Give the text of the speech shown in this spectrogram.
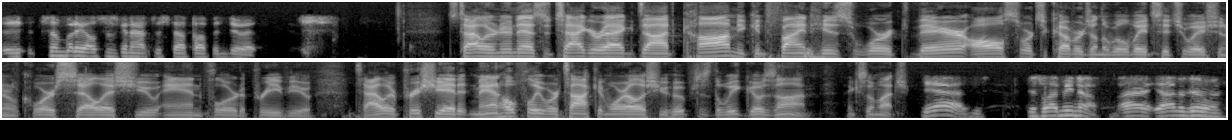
it, somebody else is going to have to step up and do it. It's Tyler Nunez at TigerRag.com. You can find his work there. All sorts of coverage on the Will Wade situation, and of course, LSU and Florida preview. Tyler, appreciate it, man. Hopefully, we're talking more LSU hoops as the week goes on. Thanks so much. Yeah, just, just let me know. All right, have a good one.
